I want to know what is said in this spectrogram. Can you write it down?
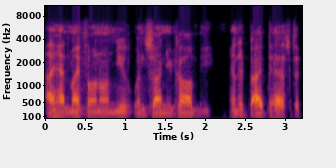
I had my phone on mute when Sandhya called me and it bypassed it.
